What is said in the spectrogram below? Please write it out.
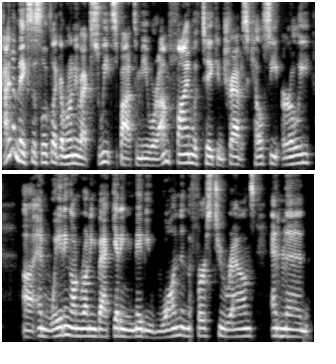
kind of makes this look like a running back sweet spot to me, where I'm fine with taking Travis Kelce early uh, and waiting on running back, getting maybe one in the first two rounds, and mm-hmm. then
